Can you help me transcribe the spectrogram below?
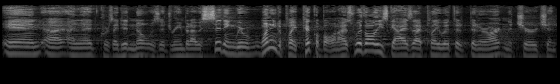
and, uh, and I, of course I didn't know it was a dream, but I was sitting, we were wanting to play pickleball, and I was with all these guys that I play with that, that aren't in the church, and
